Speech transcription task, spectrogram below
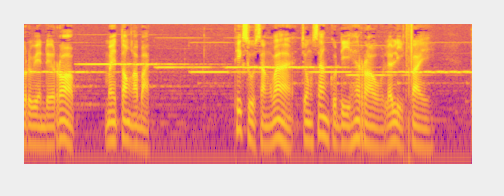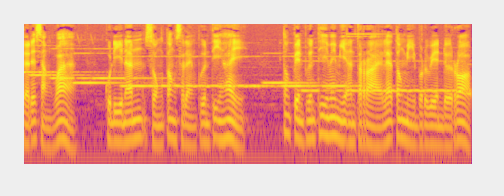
บริเวณโดยรอบ ไม่ต้องอบัตภิกษุสั่งว่าจงสร้างกุฏิให้เราแล้วหลีกไป แต่ได้สั่งว่า กุฏินั้นสงต้องแสดงพื้นที่ให้ ต้องเป็นพื้นที่ไม่มีอันตรายและต้องมีบริเวณโดยรอบ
